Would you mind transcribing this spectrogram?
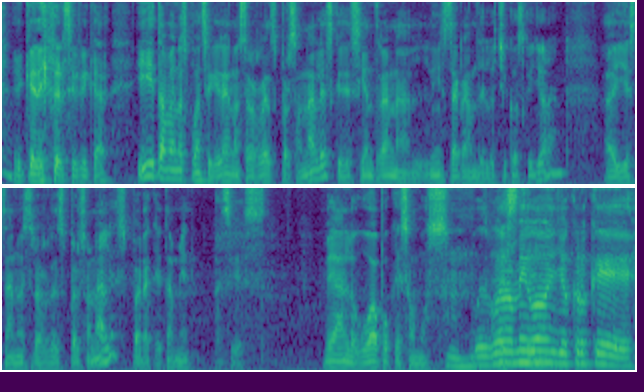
hay que diversificar. Y también nos pueden seguir en nuestras redes personales, que si entran al Instagram de los chicos que lloran, ahí están nuestras redes personales para que también. Así es. Vean lo guapo que somos. Pues bueno, este, amigo, yo creo que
